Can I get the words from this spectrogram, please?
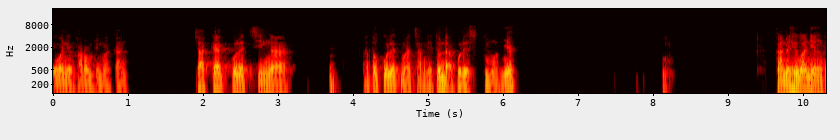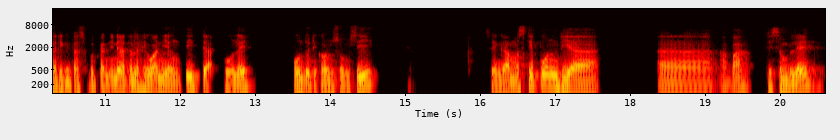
hewan yang haram dimakan, jaket kulit singa atau kulit macan itu tidak boleh semuanya. Karena hewan yang tadi kita sebutkan ini adalah hewan yang tidak boleh untuk dikonsumsi. Sehingga meskipun dia eh, apa disembelih,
